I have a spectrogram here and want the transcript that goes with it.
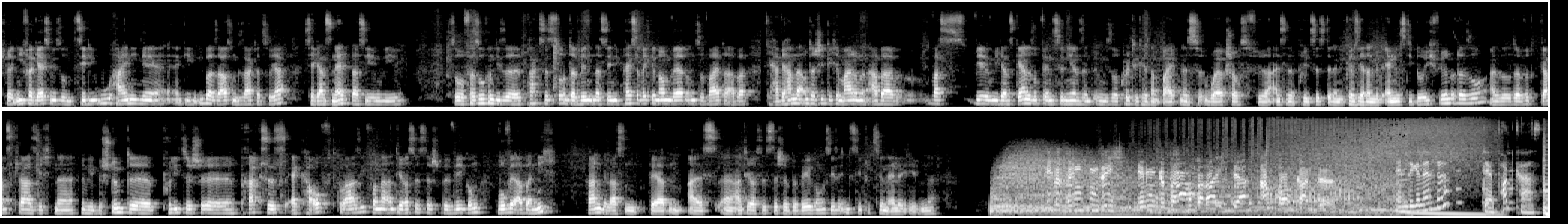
Ich werde nie vergessen, wie so ein CDU-Heini mir gegenüber saß und gesagt hat, so ja, ist ja ganz nett, dass sie irgendwie so versuchen, diese Praxis zu unterbinden, dass denen die Pässe weggenommen werden und so weiter. Aber ja, wir haben da unterschiedliche Meinungen, aber was wir irgendwie ganz gerne subventionieren, sind irgendwie so Critical Whiteness Workshops für einzelne Polizistinnen. Die können sie ja dann mit Amnesty durchführen oder so. Also da wird ganz klar sich eine irgendwie bestimmte politische Praxis erkauft quasi von einer antirassistischen Bewegung, wo wir aber nicht rangelassen werden als äh, antirassistische Bewegung, diese institutionelle Ebene. Sie befinden sich im Gefahrenbereich der Abraumkante. Ende Gelände, der Podcast.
